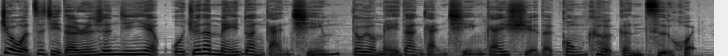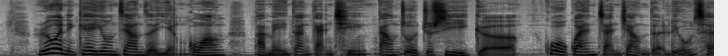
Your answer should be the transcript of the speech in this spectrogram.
就我自己的人生经验，我觉得每一段感情都有每一段感情该学的功课跟智慧。如果你可以用这样子的眼光，把每一段感情当做就是一个过关斩将的流程，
